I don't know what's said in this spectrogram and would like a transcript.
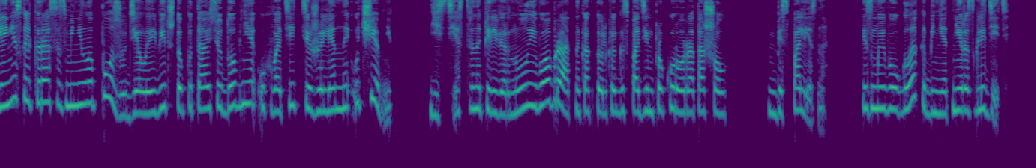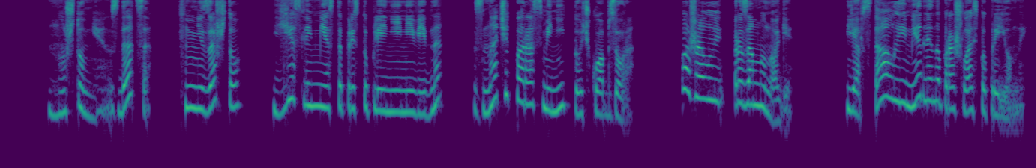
Я несколько раз изменила позу, делая вид, что пытаюсь удобнее ухватить тяжеленный учебник. Естественно, перевернула его обратно, как только господин прокурор отошел. Бесполезно. Из моего угла кабинет не разглядеть. Ну что мне, сдаться? Ни за что. Если место преступления не видно, значит, пора сменить точку обзора. Пожалуй, разомну ноги. Я встала и медленно прошлась по приемной.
